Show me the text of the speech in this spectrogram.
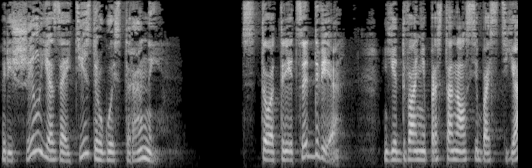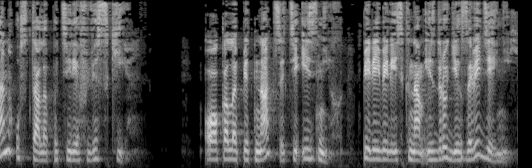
Решил я зайти с другой стороны. «Сто тридцать две!» Едва не простонал Себастьян, устало потерев виски. «Около пятнадцати из них перевелись к нам из других заведений.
